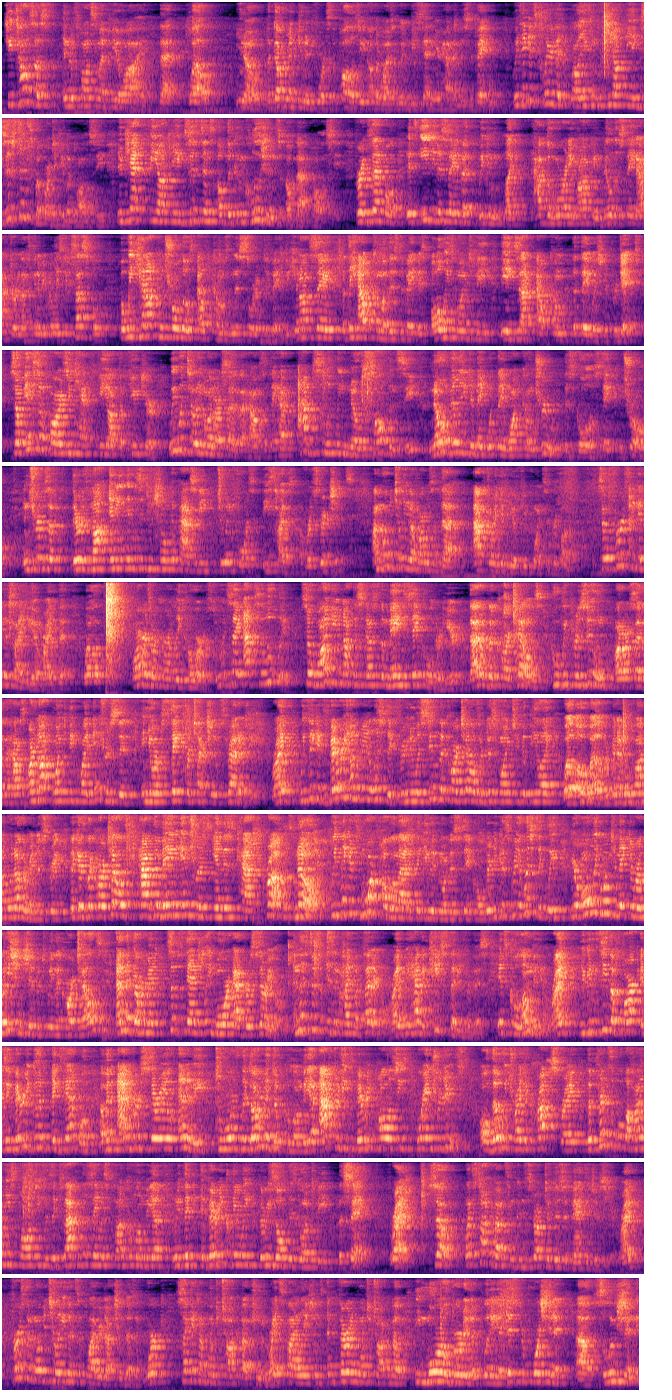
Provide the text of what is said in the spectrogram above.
She tells us in response to my POI that, well, you know, the government can enforce the policies, otherwise we wouldn't be standing here having this debate. We think it's clear that while you can fiat the existence of a particular policy, you can't fiat the existence of the conclusions of that policy. For example, it's easy to say that we can like have the war in Iraq and build a state after and that's going to be really successful, but we cannot control those outcomes in this sort of debate. We cannot say that the outcome of this debate is always going to be the exact outcome that they wish to predict. So insofar as you can't fiat the future, we would tell you on our side of the house that they have absolutely no solvency, no ability to make what they want come true, this goal of state control, in terms of there is not any institutional capacity to enforce these types of restrictions. I'm going to tell you the harms of that after I give you a few points of rebuttal. So first we get this idea, right, that, well, farmers are currently coerced. Who would say, absolutely. So why do you not discuss the main stakeholder here, that of the cartels, who we presume, on our side of the house, are not going to be quite interested in your state protection strategy? right? We think it's very unrealistic for you to assume the cartels are just going to be like, well, oh well, we're going to move on to another industry because the cartels have the main interest in this cash crop. No, we think it's more problematic that you ignore this stakeholder because realistically, you're only going to make the relationship between the cartels and the government substantially more adversarial. And this just isn't hypothetical, right? We have a case study for this. It's Colombia, right? You can see the FARC as a very good example of an adversarial enemy towards the government of Colombia after after these very policies were introduced. Although we tried to crop spray, the principle behind these policies is exactly the same as Plan Colombia, and we think very clearly the result is going to be the same. Right, so let's talk about some constructive disadvantages here, right? First, I'm going to tell you that supply reduction doesn't work. Second, I'm going to talk about human rights violations. And third, I'm going to talk about the moral burden of putting a disproportionate uh, solution,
